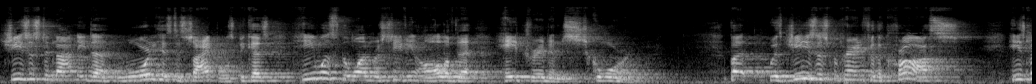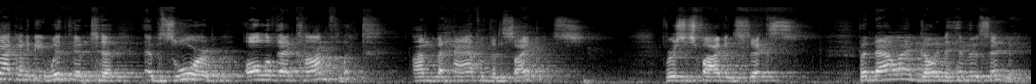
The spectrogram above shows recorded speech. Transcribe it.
Jesus did not need to warn his disciples because he was the one receiving all of the hatred and scorn. But with Jesus preparing for the cross, he's not going to be with them to absorb all of that conflict on behalf of the disciples. Verses 5 and 6 But now I am going to him who sent me,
